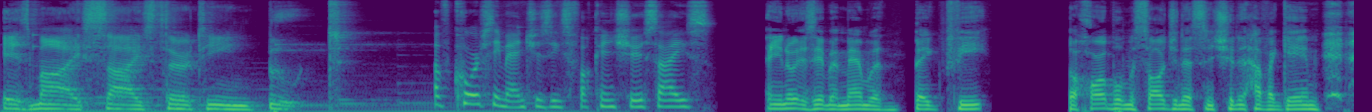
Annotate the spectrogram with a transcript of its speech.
is my size 13 boot. Of course, he mentions his fucking shoe size. And you know what they say about men with big feet? The horrible misogynist and shouldn't have a game.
